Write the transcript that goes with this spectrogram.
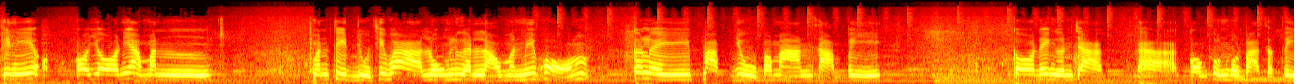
ทีนี้ออยเนี่ยมันมันติดอยู่ที่ว่าโรงเรือนเรามันไม่พร้อม ก็เลยปรับอยู่ประมาณ 3 ปี ก็ได้เงินจากอกองทุนบทบาทสตรี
